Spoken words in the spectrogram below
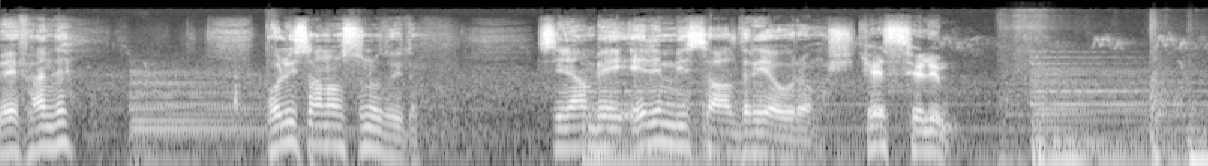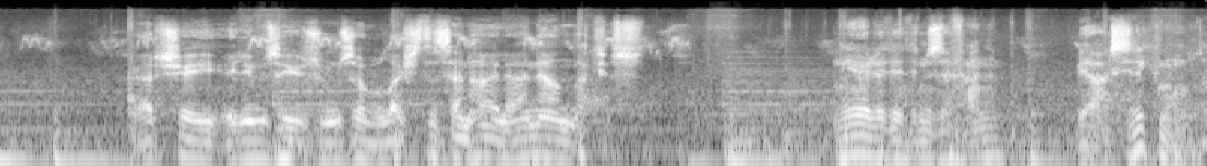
Beyefendi, polis anonsunu duydum. Sinan Bey elin bir saldırıya uğramış. Kes Selim. Her şey elimize yüzümüze bulaştı. Sen hala ne anlatıyorsun? Niye öyle dediniz efendim? Bir aksilik mi oldu?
